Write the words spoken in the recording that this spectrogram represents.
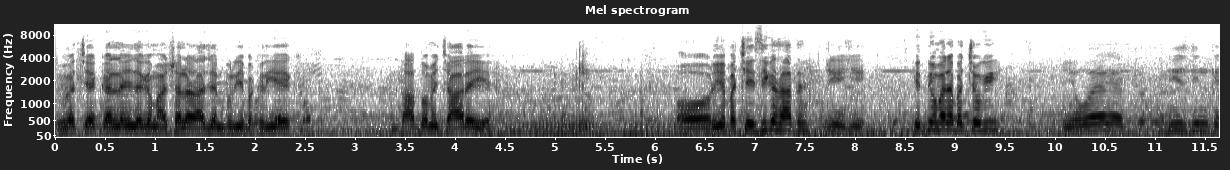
विवा चेक कर लें जगह माशाल्लाह राजनपुर ये बकरी है एक। दांतों में चाह रही है। और ये बच्चे इसी के साथ हैं? जी जी। कितनी उम्र है बच्चों की? ये वो है बीस दिन के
